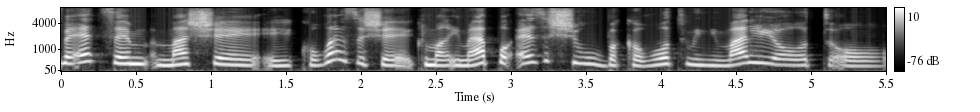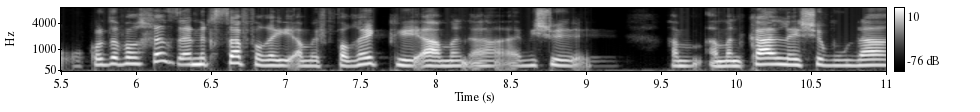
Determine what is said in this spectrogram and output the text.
בעצם מה שקורה זה ש... כלומר, אם היה פה איזשהו בקרות מינימליות או, או כל דבר אחר, זה היה נחשף, הרי המפרק, המנ... מי ש... המנכ"ל שמונה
